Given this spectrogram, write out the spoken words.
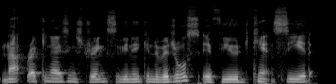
Not recognizing strengths of unique individuals. If you can't see it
